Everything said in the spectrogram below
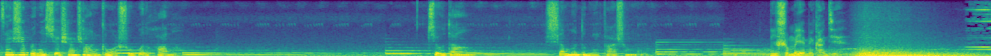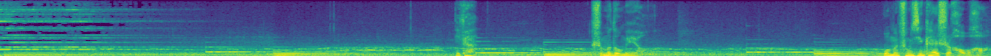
在日本的雪山上你跟我说过的话吗？就当什么都没发生过。你什么也没看见。你看，什么都没有。我们重新开始好不好？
